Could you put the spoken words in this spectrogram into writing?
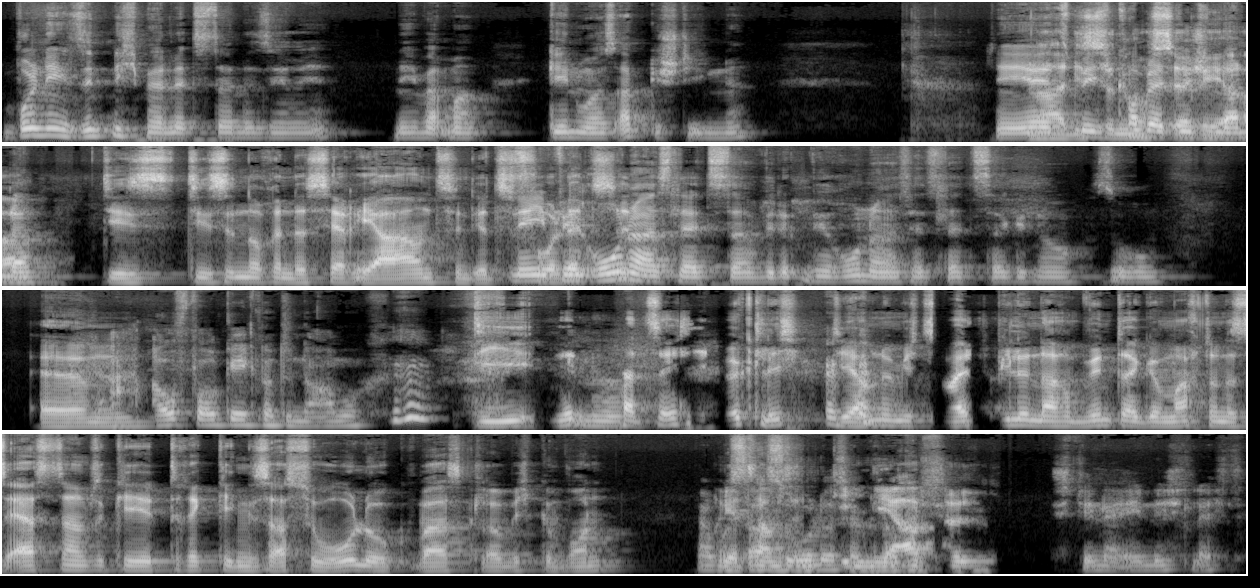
obwohl nee, sind nicht mehr letzter in der Serie. Nee, warte mal, Genua ist abgestiegen, ne? Nee, jetzt ja, bin ich komplett durcheinander. Die, die sind noch in der Serie A und sind jetzt nee, vorletzte. Verona ist letzter. Verona ist jetzt letzter, genau. So rum. Ähm, ja, Aufbaugegner Dynamo. Die genau. tatsächlich wirklich, die haben nämlich zwei Spiele nach dem Winter gemacht und das erste haben sie direkt gegen Sassuolo, war es, glaube ich, gewonnen. Aber und jetzt Sassuolo haben sie gegen Neapel. Stehen ja eh nicht schlecht.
